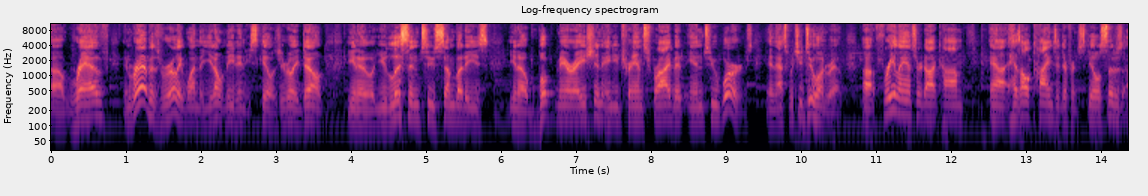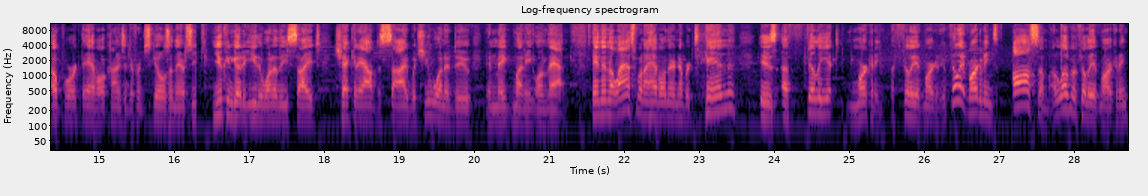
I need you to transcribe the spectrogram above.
uh, Rev. And Rev is really one that you don't need any skills. You really don't. You know you listen to somebody's you know book narration and you transcribe it into words. And that's what you do on rev. Uh, freelancer.com uh, has all kinds of different skills. So does Upwork. They have all kinds of different skills in there. So you can go to either one of these sites check it out decide what you want to do and make money on that. And then the last one I have on there number 10 is affiliate marketing affiliate marketing. Affiliate marketing is awesome. I love affiliate marketing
